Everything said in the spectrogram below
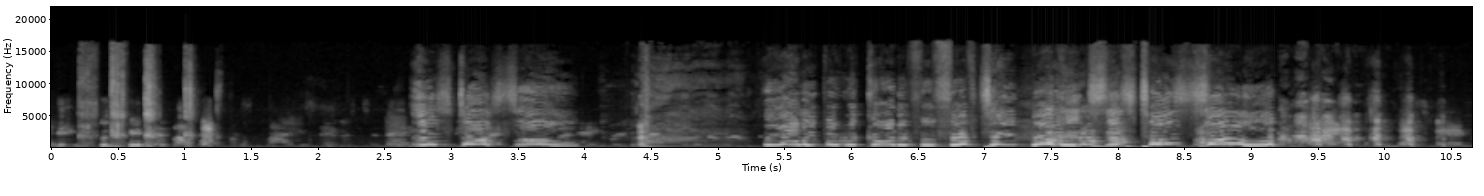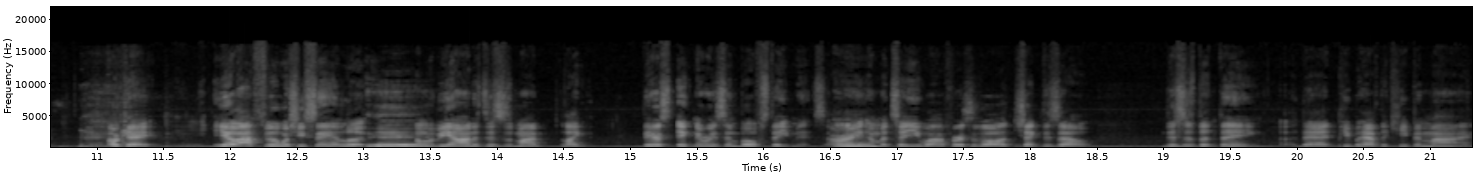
it's okay 15 minutes is too soon. That's facts. Okay, yo, I feel what she's saying. Look, yeah. I'm gonna be honest. This is my like. There's ignorance in both statements. All right? mm-hmm. I'm gonna tell you why. First of all, check this out. This is the thing that people have to keep in mind.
